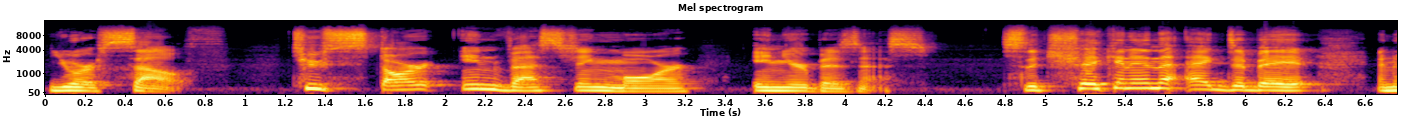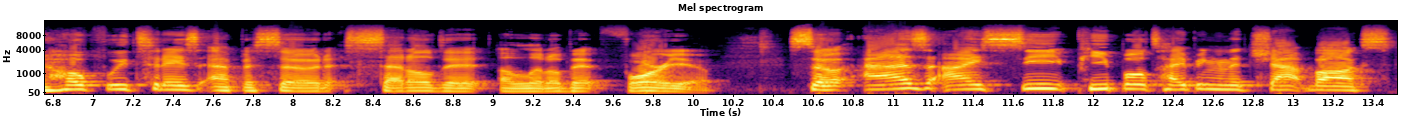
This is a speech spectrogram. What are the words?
yourself to start investing more in your business. It's the chicken and the egg debate, and hopefully today's episode settled it a little bit for you. So as I see people typing in the chat box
